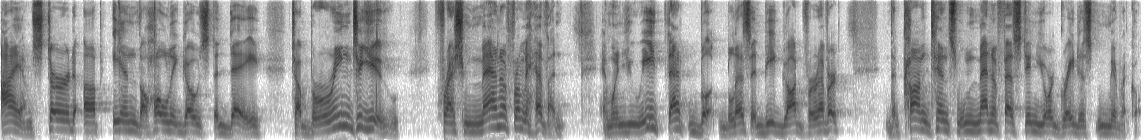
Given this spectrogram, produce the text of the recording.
I am stirred up in the Holy Ghost today to bring to you fresh manna from heaven. And when you eat that book, blessed be God forever, the contents will manifest in your greatest miracle.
